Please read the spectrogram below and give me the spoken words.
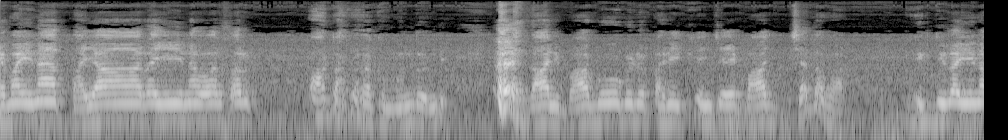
ఏమైనా తయారైన వరుసలు పాఠకులకు ముందుంది. దాని బాగోగులు పరీక్షించే బాధ్యత వారు విజ్ఞులైన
